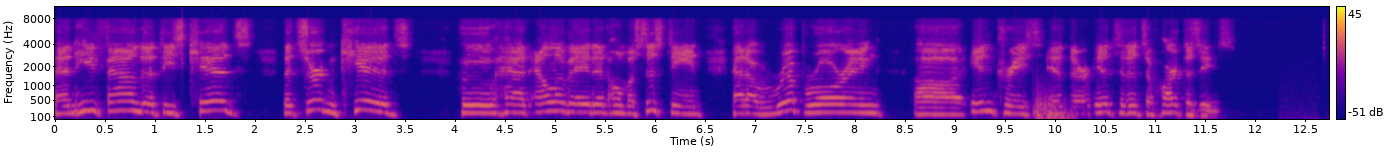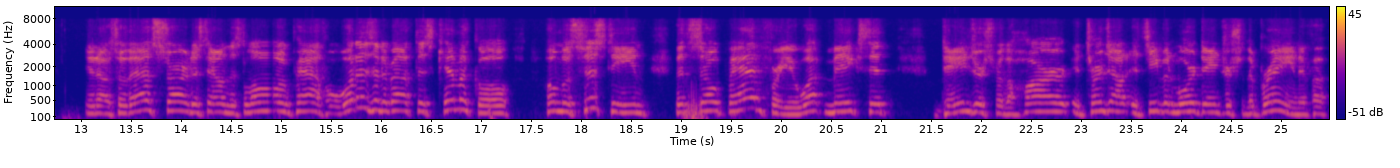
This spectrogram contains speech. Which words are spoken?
And he found that these kids, that certain kids who had elevated homocysteine had a rip roaring uh, increase in their incidence of heart disease. You know, so that started us down this long path. Well, what is it about this chemical homocysteine that's so bad for you? What makes it dangerous for the heart? It turns out it's even more dangerous for the brain. If a,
